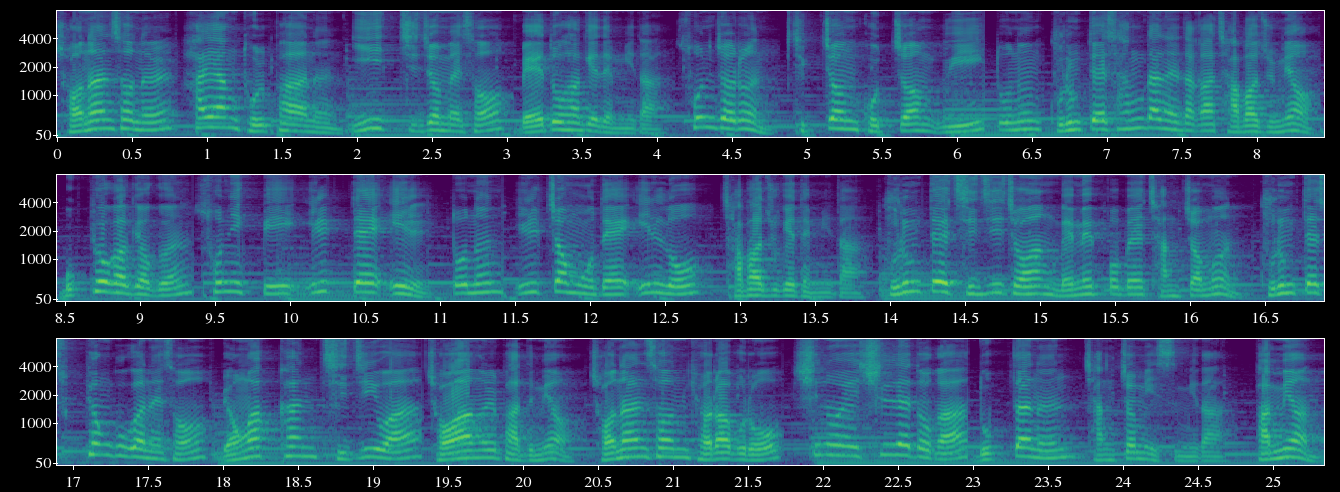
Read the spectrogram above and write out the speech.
전환선을 하향 돌파하는 이 지점에서 매도하게 됩니다. 손절은 직전 고점 위 또는 구름대 상단에다가 잡아주며 목표 가격은 손익비 1대1 또는 1.5대 1로 잡아주게 됩니다. 구름대 지지 저항 매매법의 장점은 구름대 수평 구간에서 명확한 지지와 저항을 받으며 전환선 결합으로 신호의 신뢰도가 높다는 장점이 있습니다. 반면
